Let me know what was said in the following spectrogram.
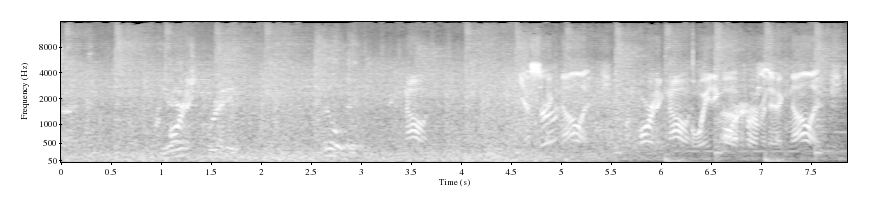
Base is under attack. Reporting. Unit ready. Building. Acknowledged. Yes, sir. Acknowledged. Reporting. Acknowledged. Awaiting orders. Affirmative. Acknowledged.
